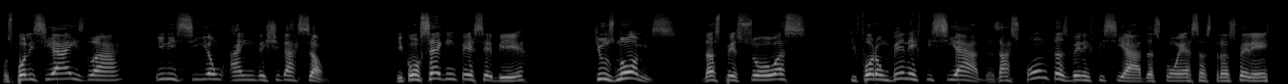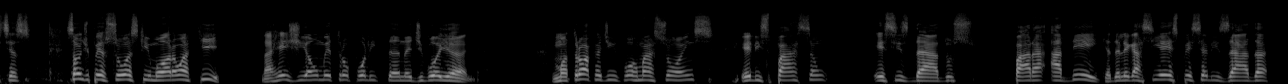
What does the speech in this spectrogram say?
Os policiais lá iniciam a investigação e conseguem perceber que os nomes das pessoas que foram beneficiadas, as contas beneficiadas com essas transferências, são de pessoas que moram aqui, na região metropolitana de Goiânia. Numa troca de informações, eles passam esses dados para a DEI, que é a Delegacia Especializada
